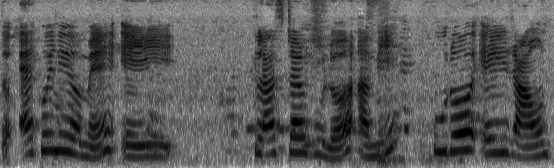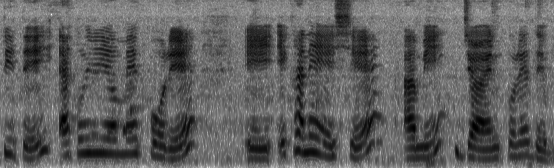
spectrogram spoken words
তো একই নিয়মে এই ক্লাস্টারগুলো আমি পুরো এই রাউন্ডটিতেই একই নিয়মে করে এই এখানে এসে আমি জয়েন করে দেব,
